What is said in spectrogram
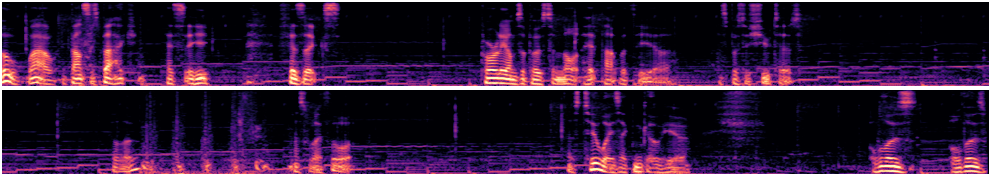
Oh wow, it bounces back. I see. Physics. Probably I'm supposed to not hit that with the. Uh, I'm supposed to shoot it. Hello. That's what I thought. There's two ways I can go here. All those, all those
